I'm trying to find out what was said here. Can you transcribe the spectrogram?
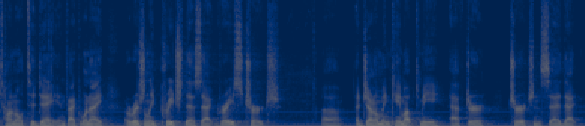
tunnel today. In fact, when I originally preached this at Grace Church, uh, a gentleman came up to me after church and said that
